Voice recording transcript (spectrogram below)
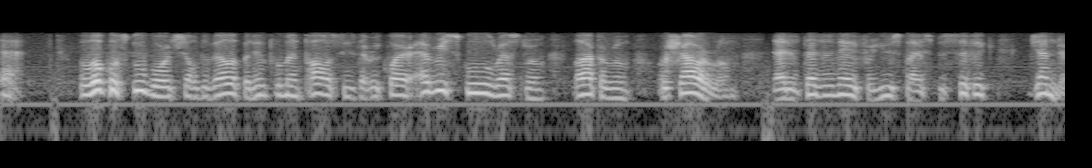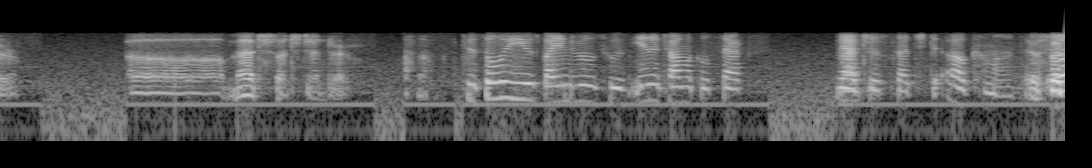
Yeah. The local school board shall develop and implement policies that require every school restroom, locker room, or shower room that is designated for use by a specific gender uh, match such gender. to solely used by individuals whose anatomical sex matches such, d- oh, come on. As such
